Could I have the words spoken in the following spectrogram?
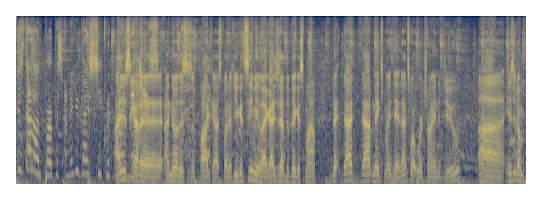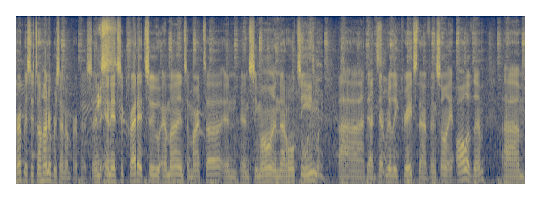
Is that on purpose? I know you guys secret. I just ninjas. gotta. I know this is a podcast, but if you could see me, like I just have the biggest smile. That that that makes my day. That's what we're trying to do. Uh, is it on purpose? It's 100% on purpose, and Nice. and it's a credit to Emma and to Marta and and Simon and that whole team, team. Uh, that that really creates that. And so all of them. Um,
